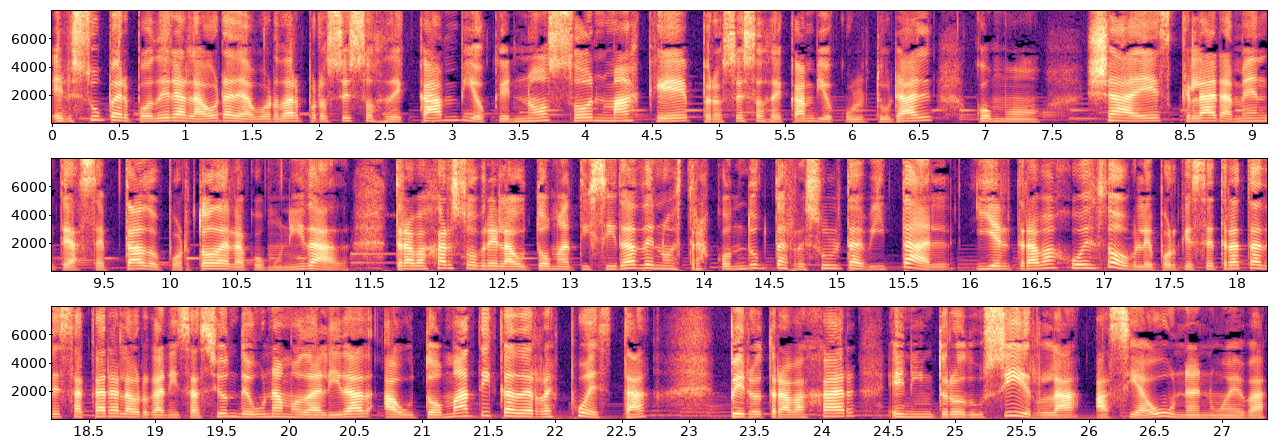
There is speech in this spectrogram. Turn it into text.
el superpoder a la hora de abordar procesos de cambio que no son más que procesos de cambio cultural, como ya es claramente aceptado por toda la comunidad. Trabajar sobre la automaticidad de nuestras conductas resulta vital y el trabajo es doble porque se trata de sacar a la organización de una modalidad automática de respuesta pero trabajar en introducirla hacia una nueva.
